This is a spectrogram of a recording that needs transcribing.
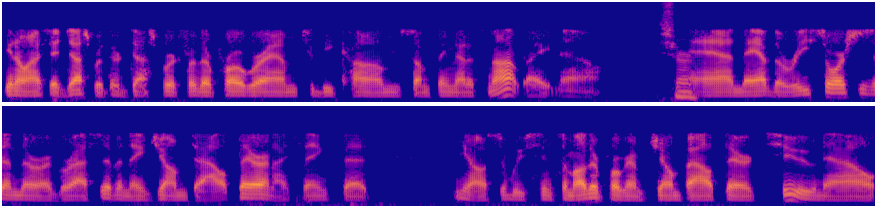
you know I say desperate they're desperate for their program to become something that it's not right now. Sure. And they have the resources and they're aggressive and they jumped out there and I think that you know, so we've seen some other programs jump out there too now,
